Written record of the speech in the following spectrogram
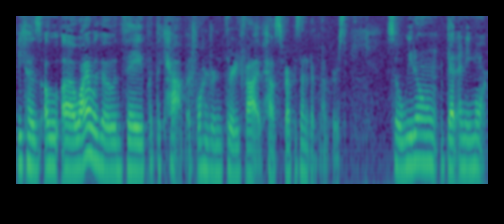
because a, a, while ago they put the cap at 435 House of Representative members. So we don't get any more.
